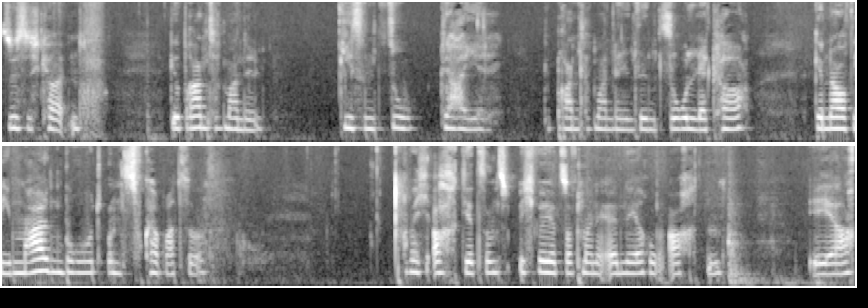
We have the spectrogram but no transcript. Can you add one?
Süßigkeiten. Gebrannte Mandeln. Die sind so geil. Gebrannte Mandeln sind so lecker. Genau wie Magenbrot und Zuckerwatte. Aber ich achte jetzt, sonst ich will jetzt auf meine Ernährung achten. Ja.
